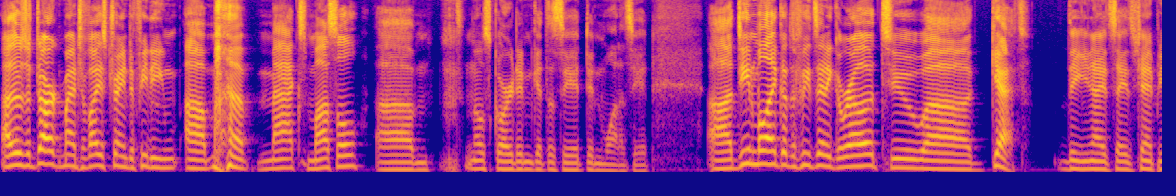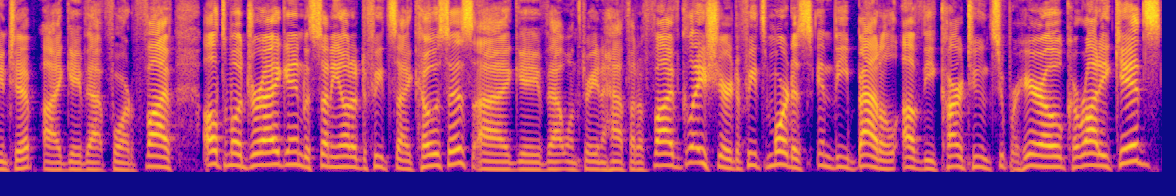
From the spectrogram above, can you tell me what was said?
Uh, there's a dark match of Ice Train defeating um, Max Muscle. Um, no score, didn't get to see it, didn't want to see it. Uh, Dean Malenko defeats Eddie Guerrero to uh, get the United States Championship. I gave that four out of five. Ultimo Dragon with Sonny Ono defeats Psychosis. I gave that one three and a half out of five. Glacier defeats Mortis in the battle of the cartoon superhero Karate Kids.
